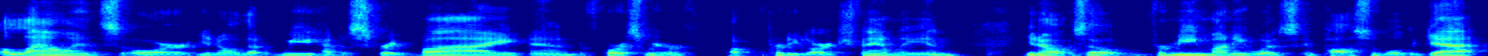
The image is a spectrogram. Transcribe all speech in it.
allowance or, you know, that we had to scrape by. And of course, we were a pretty large family. And, you know, so for me, money was impossible to get.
